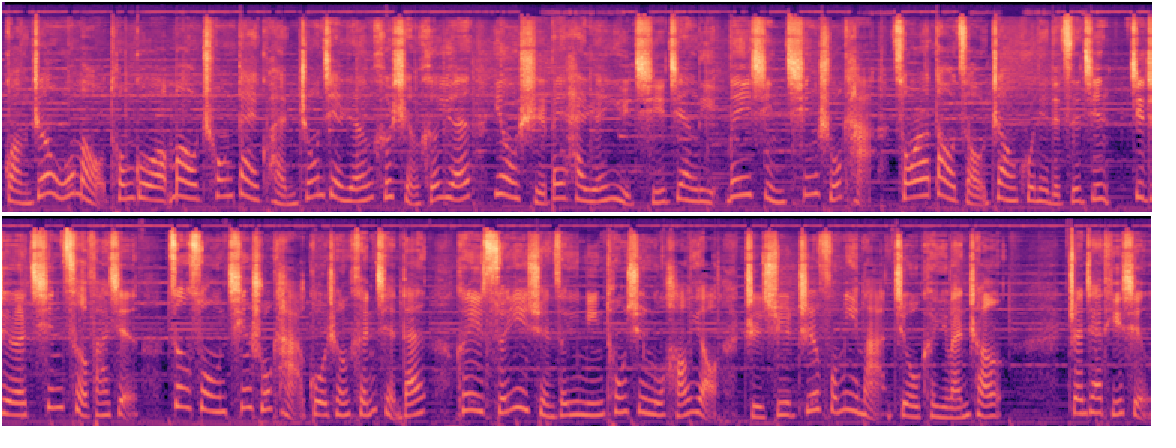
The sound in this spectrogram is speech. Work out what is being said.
广州吴某通过冒充贷款中介人和审核员，诱使被害人与其建立微信亲属卡，从而盗走账户内的资金。记者亲测发现，赠送亲属卡过程很简单，可以随意选择一名通讯录好友，只需支付密码就可以完成。专家提醒，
